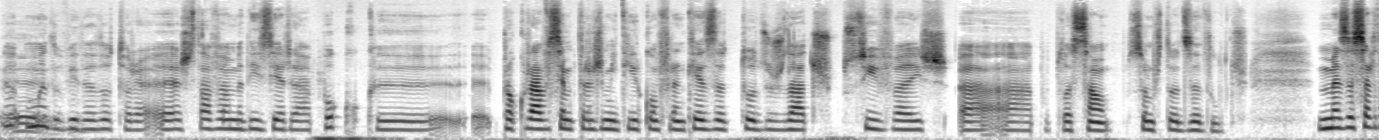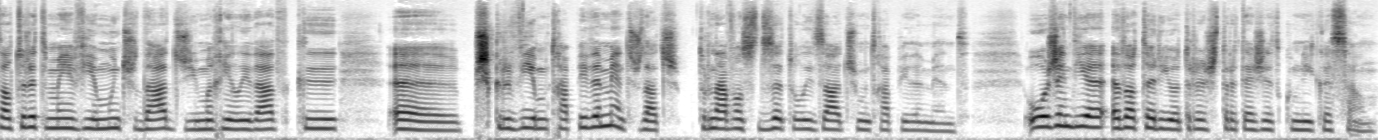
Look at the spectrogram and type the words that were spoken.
Uma dúvida, doutora. Eh, estava-me a dizer há pouco que eh, procurava sempre transmitir com franqueza todos os dados possíveis à, à, população. Somos todos adultos. Mas a certa altura também havia muitos dados e uma realidade que uh, prescrevia muito rapidamente. Os dados tornavam-se desatualizados muito rapidamente. Hoje em dia adotaria outra estratégia de comunicação?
